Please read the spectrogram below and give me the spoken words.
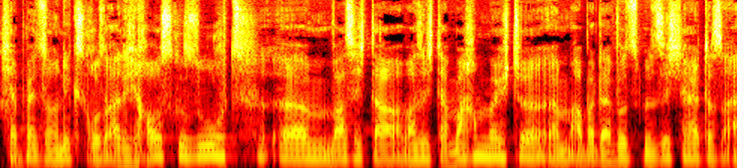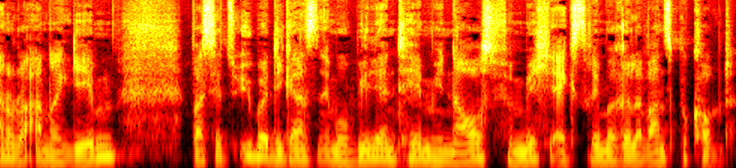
ich habe mir jetzt noch nichts großartig rausgesucht, ähm, was ich da, was ich da machen möchte, ähm, aber da wird es mit Sicherheit das ein oder andere geben, was jetzt über die ganzen Immobilienthemen hinaus für mich extreme Relevanz bekommt.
